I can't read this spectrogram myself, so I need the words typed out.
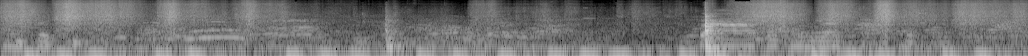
ไม่ใส่ผิดปลาตัวทองยาขาดบอกก่อนอย่า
